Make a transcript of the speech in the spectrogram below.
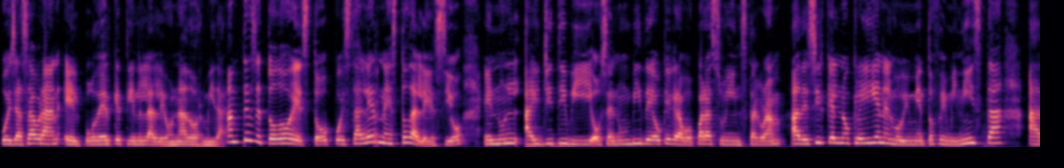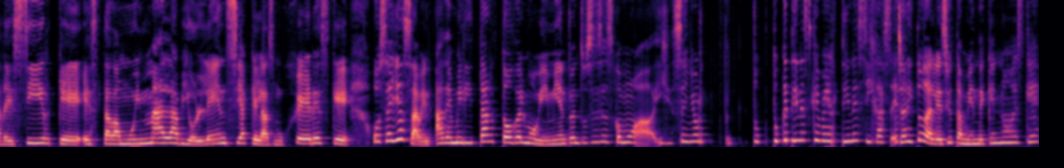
pues ya sabrán el poder que tiene la leona dormida. Antes de todo esto, pues sale Ernesto D'Alessio en un IG TV, o sea, en un video que grabó para su Instagram, a decir que él no creía en el movimiento feminista, a decir que estaba muy mal la violencia, que las mujeres, que, o sea, ya saben, a demeritar todo el movimiento. Entonces es como, ay, señor, ¿Tú, ¿Tú, qué tienes que ver? ¿Tienes hijas? Charito D'Alessio también de que no, es que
